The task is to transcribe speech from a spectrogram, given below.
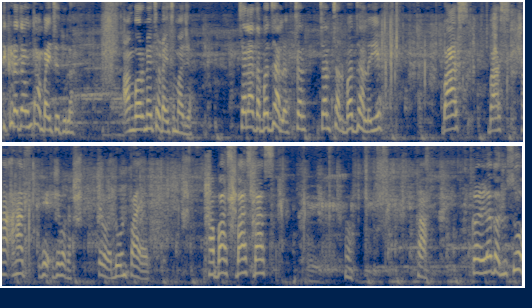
तिकडे जाऊन थांबायचं तुला. अंगावर नाही चढायचं माझ्या. चल आता बस झालं. चल चल चल बस झालं. ये. बास बास. हां हां हे हे बघा. हे बघा दोन पायावर हां बास बास बास. हां. हां. कळलं का लुसू?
